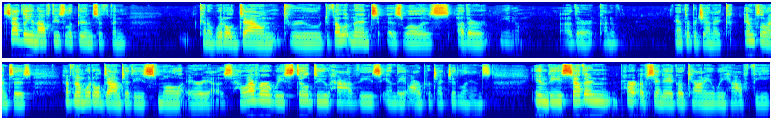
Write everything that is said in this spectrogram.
sadly enough, these lagoons have been kind of whittled down through development as well as other, you know, other kind of anthropogenic influences have been whittled down to these small areas. However, we still do have these and they are protected lands. In the southern part of San Diego County, we have the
